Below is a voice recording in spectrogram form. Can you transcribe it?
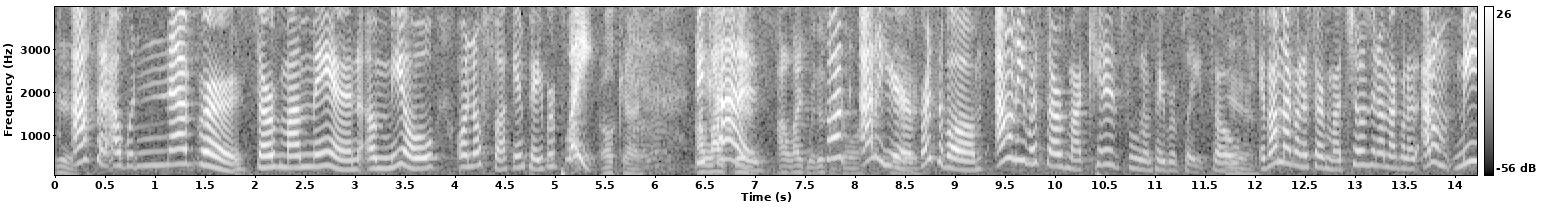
Yeah. I said I would never serve my man a meal on a fucking paper plate. Okay. I like. Because I like where this fuck out of here. Yeah. First of all, I don't even serve my kids food on paper plates. So Yeah. if I'm not gonna serve my children, I'm not gonna. I don't. Me,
